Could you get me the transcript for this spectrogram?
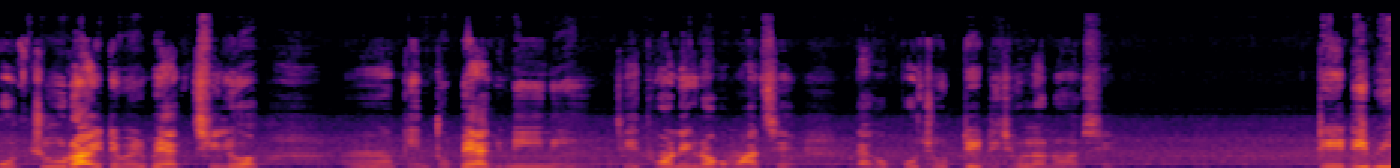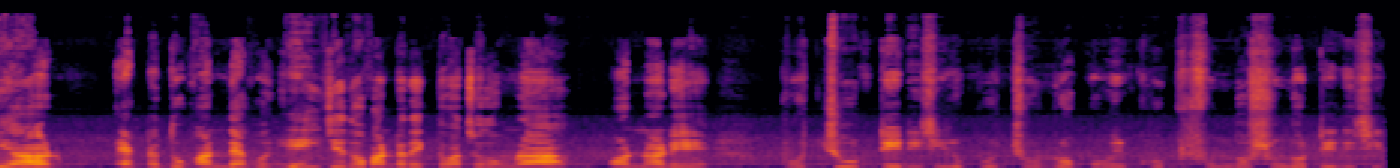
প্রচুর আইটেমের ব্যাগ ছিল। কিন্তু ব্যাগ নিইনি। যেহেতু অনেক রকম আছে। দেখো প্রচুর টেডি ঝোলানো আছে। টেডি বিয়ার একটা দোকান দেখো। এই যে দোকানটা দেখতে পাচ্ছ তোমরা কর্নারে, প্রচুর টেডি ছিল। প্রচুর রকমের, খুব সুন্দর সুন্দর টেডি ছিল।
